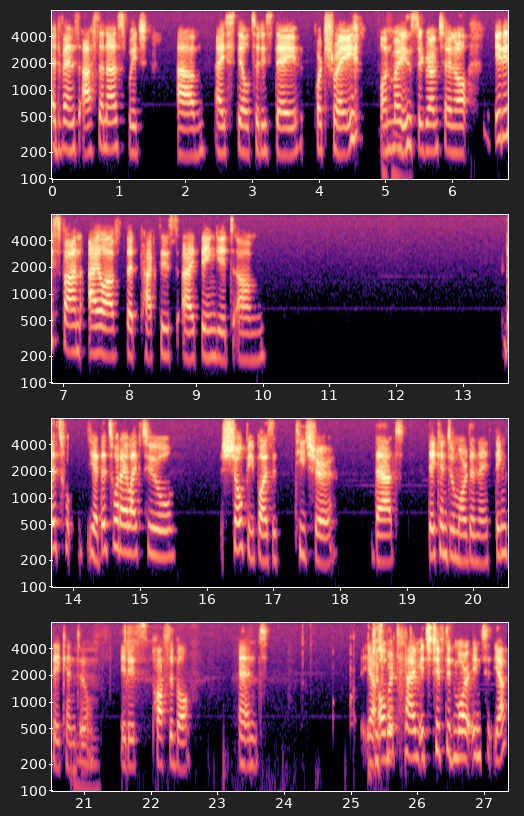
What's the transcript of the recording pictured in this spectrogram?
advanced asanas which um, i still to this day portray on my instagram channel. It is fun. I love that practice. I think it um, that's yeah that's what i like to show people as a teacher that they can do more than they think they can do. Mm. It is possible. And yeah Just over time it shifted more into yeah?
